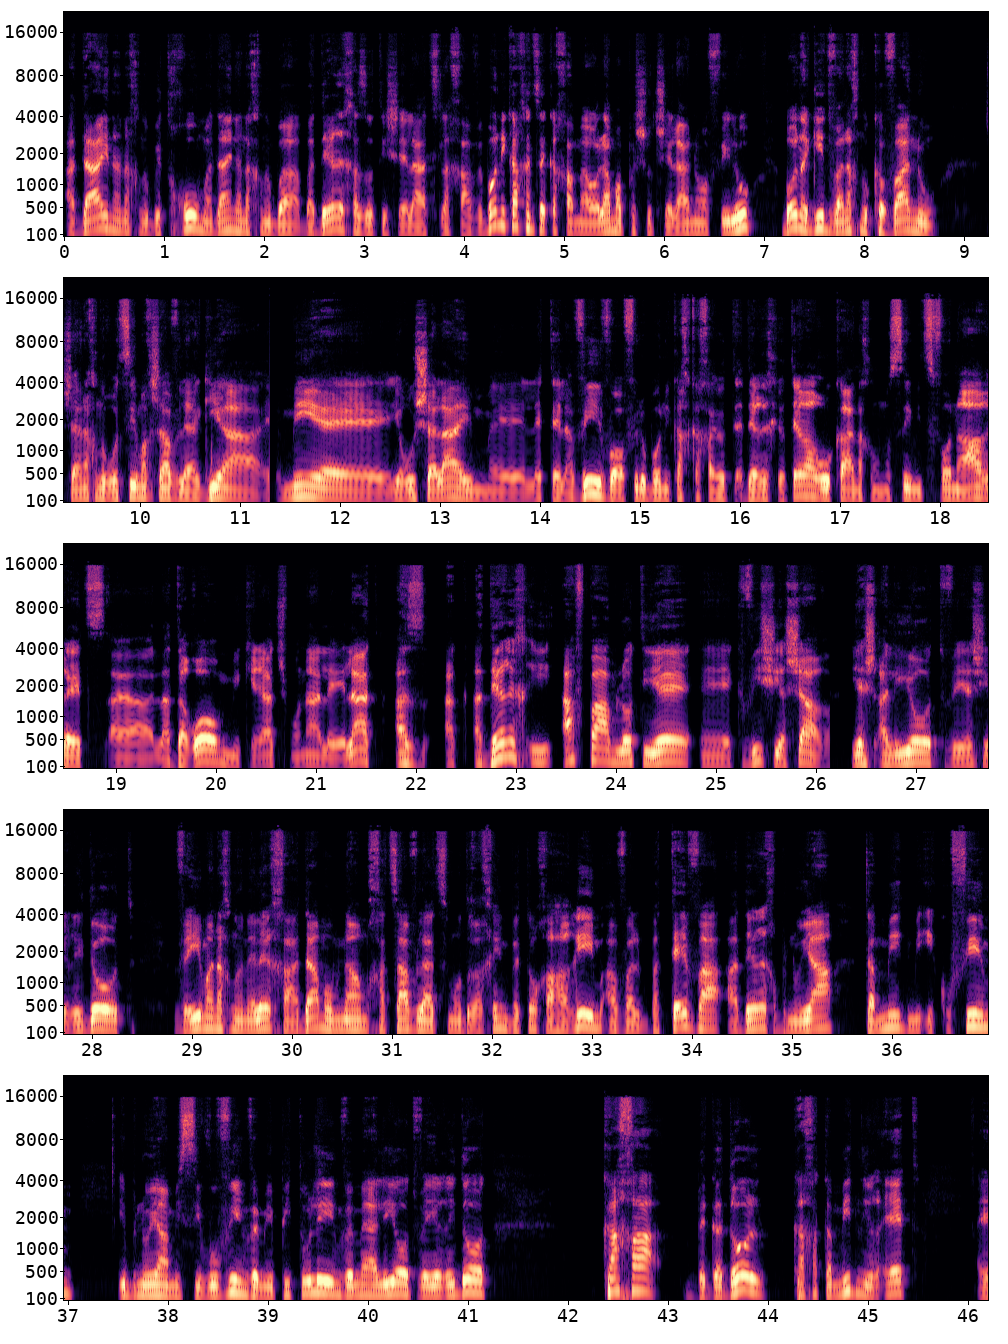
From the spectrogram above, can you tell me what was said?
עדיין אנחנו בתחום, עדיין אנחנו בדרך הזאת של ההצלחה. ובוא ניקח את זה ככה מהעולם הפשוט שלנו אפילו, בוא נגיד ואנחנו קבענו שאנחנו רוצים עכשיו להגיע מירושלים אה, לתל אביב, או אפילו בואו ניקח ככה דרך יותר ארוכה, אנחנו נוסעים מצפון הארץ אה, לדרום, מקריית שמונה לאילת, אז הדרך היא אף פעם לא תהיה אה, כביש ישר, יש עליות ויש ירידות, ואם אנחנו נלך, האדם אמנם חצב לעצמו דרכים בתוך ההרים, אבל בטבע הדרך בנויה תמיד מעיקופים, היא בנויה מסיבובים ומפיתולים ומעליות וירידות. ככה בגדול, ככה תמיד נראית אה,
